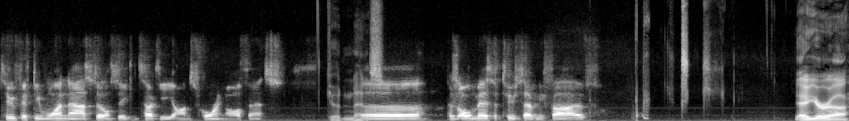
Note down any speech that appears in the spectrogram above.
251 now. I still don't see Kentucky on scoring offense. Goodness. Uh, there's Ole Miss at 275. yeah, you're uh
